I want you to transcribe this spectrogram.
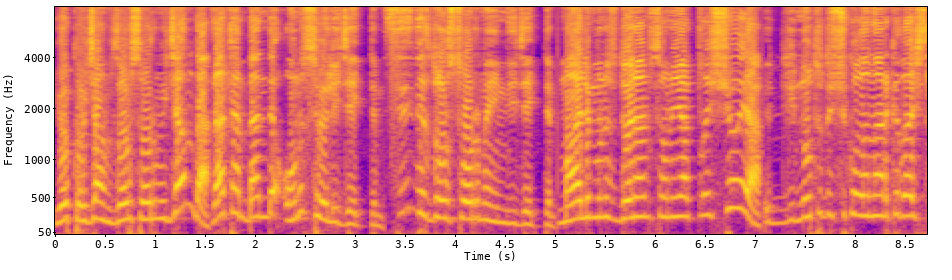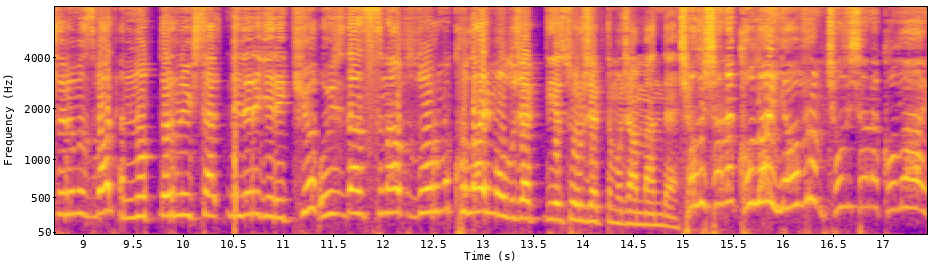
Yok hocam zor sormayacağım da zaten ben de onu söyleyecektim. Siz de zor sormayın diyecektim. Malumunuz dönem sonu yaklaşıyor ya. Notu düşük olan arkadaşlarımız var. Hani notlarını yükseltmeleri gerekiyor. O yüzden sınav zor mu kolay mı olacak diye soracaktım hocam ben de. Çalışana kolay yavrum çalışana kolay.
